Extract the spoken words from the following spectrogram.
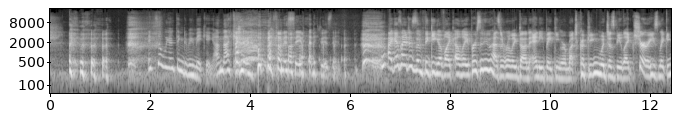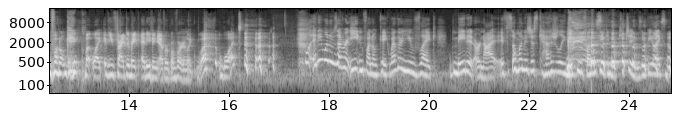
It's a weird thing to be making. I'm not gonna, not gonna say that it isn't. I guess I just am thinking of like a layperson who hasn't really done any baking or much cooking would just be like, sure, he's making funnel cake, but like if you've tried to make anything ever before, you're like, what? What? Well, anyone who's ever eaten funnel cake, whether you've like made it or not, if someone is just casually making funnel cake in your kitchen, you'd be like, "Why?"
